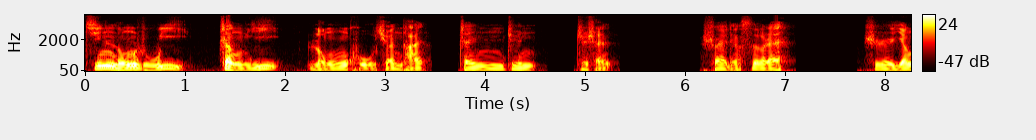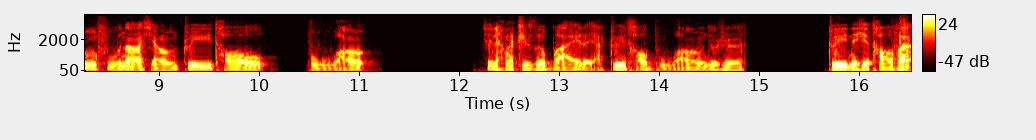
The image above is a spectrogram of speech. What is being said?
金龙如意正一龙虎玄坛真君之神，率领四个人是迎福纳降追逃捕王，这两个职责不挨着呀？追逃捕王就是追那些逃犯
